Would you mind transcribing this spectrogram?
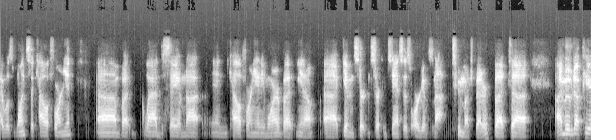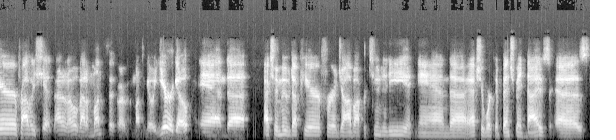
I was once a Californian, uh, but glad to say I'm not in California anymore. But you know, uh, given certain circumstances, Oregon's not too much better. But uh, I moved up here probably shit. I don't know about a month or a month ago, a year ago, and uh, actually moved up here for a job opportunity and uh, actually worked at Benchmade Knives as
